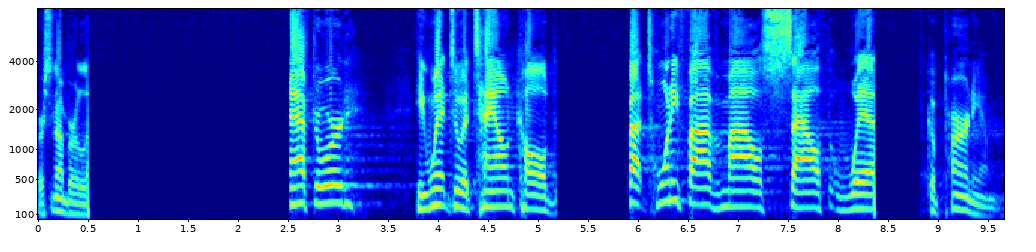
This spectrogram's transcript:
Verse number 11. Afterward, he went to a town called about 25 miles southwest of Capernaum.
